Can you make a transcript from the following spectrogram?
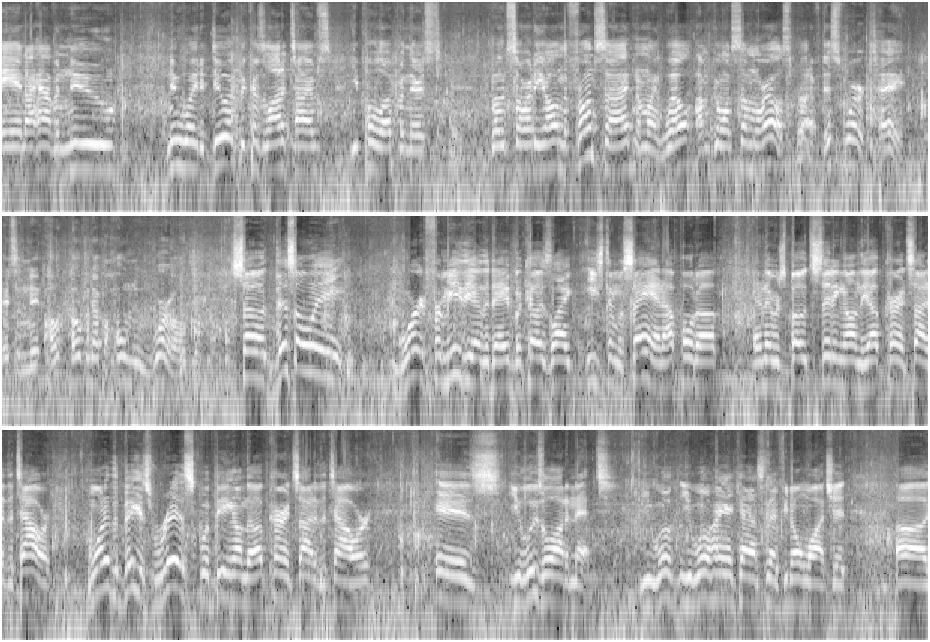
and I have a new new way to do it because a lot of times you pull up and there's boats already on the front side, and I'm like, well, I'm going somewhere else. But if this works, hey, it's a new opened up a whole new world. So this only worked for me the other day because like Easton was saying, I pulled up and there was boats sitting on the upcurrent side of the tower. One of the biggest risks with being on the upcurrent side of the tower is you lose a lot of nets. You will you will hang a cast net if you don't watch it. Uh,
